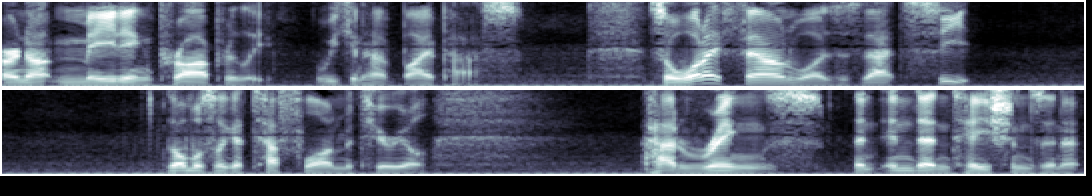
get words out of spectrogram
are not mating properly, we can have bypass. So what I found was is that seat, was almost like a Teflon material, had rings and indentations in it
